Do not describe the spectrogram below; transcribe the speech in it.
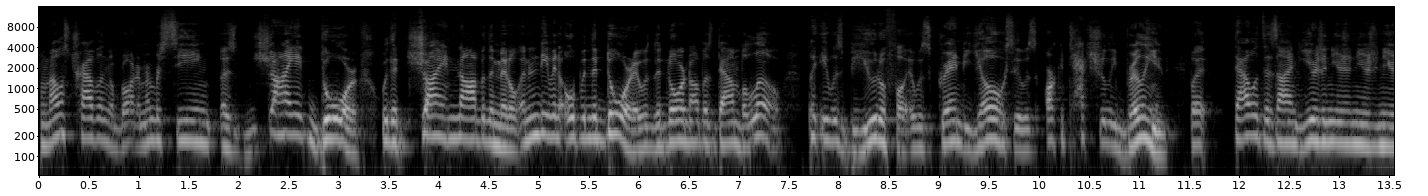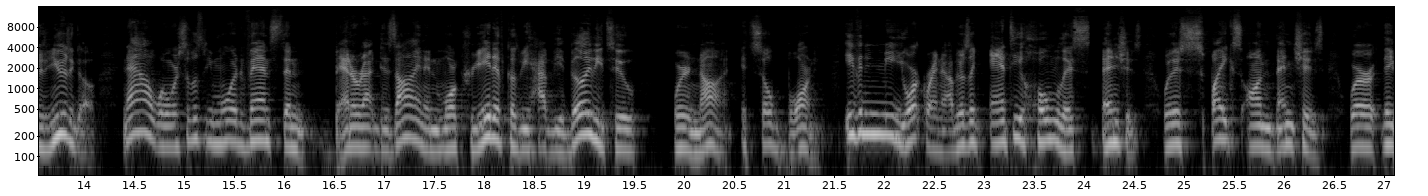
When I was traveling abroad, I remember seeing a giant door with a giant knob in the middle, and it didn't even open the door. It was the doorknob was down below, but it was beautiful. It was grandiose. It was architecturally brilliant, but that was designed years and years and years and years and years ago. Now, when we're supposed to be more advanced and better at design and more creative because we have the ability to, we're not. It's so boring. Even in New York right now, there's like anti-homeless benches where there's spikes on benches where they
